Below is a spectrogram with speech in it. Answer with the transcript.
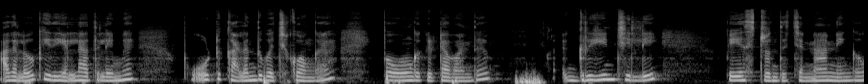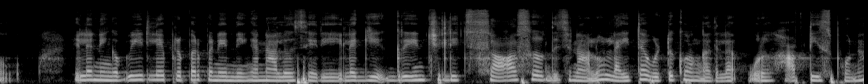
அதளவுக்கு இது எல்லாத்துலேயுமே போட்டு கலந்து வச்சுக்கோங்க. இப்போ உங்ககிட்ட வந்து க்ரீன் சில்லி பேஸ்ட் இருந்துச்சுன்னா நீங்கள் இல்லை நீங்கள் வீட்டிலே ப்ரிப்பேர் பண்ணியிருந்தீங்கனாலும் சரி இல்லை கி க்ரீன் சில்லி சாஸ் இருந்துச்சுனாலும் லைட்டாக விட்டுக்கோங்க அதில். ஒரு half teaspoon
